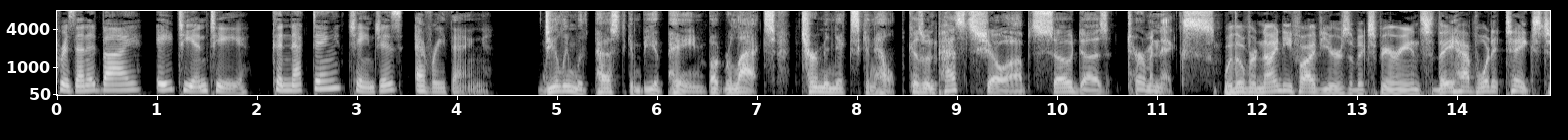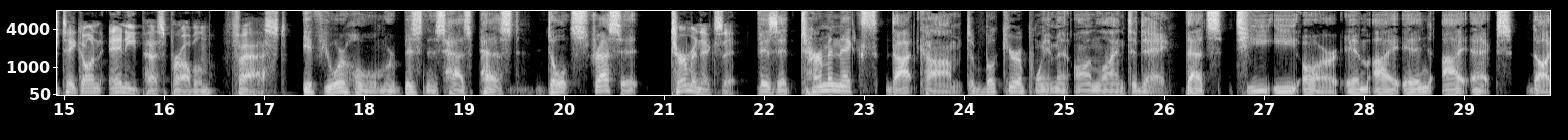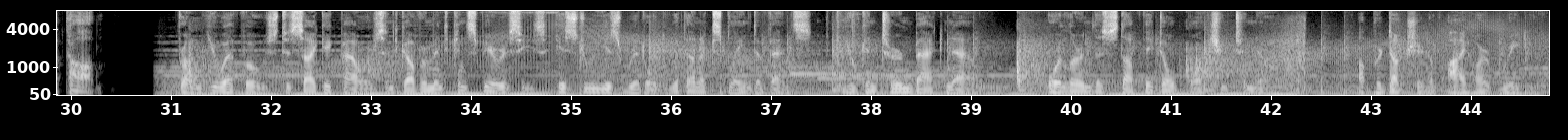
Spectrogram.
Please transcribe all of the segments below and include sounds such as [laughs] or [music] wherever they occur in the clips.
presented by AT&T. Connecting changes everything. Dealing with pests can be a pain, but relax. Terminix can help. Because when pests show up, so does Terminix. With over 95 years of experience, they have what it takes to take on any pest problem fast. If your home or business has pests, don't stress it. Terminix it. Visit Terminix.com to book your appointment online today. That's T E R M I N I X.com. From UFOs to psychic powers and government conspiracies, history is riddled with unexplained events. You can turn back now or learn the stuff they don't want you to know. A production of iHeartRadio.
